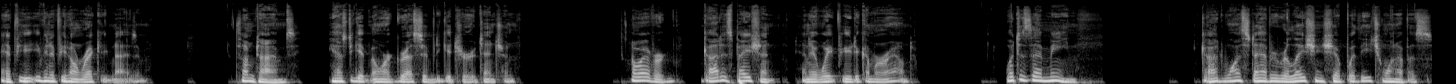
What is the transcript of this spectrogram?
if you, even if you don't recognize Him. Sometimes He has to get more aggressive to get your attention. However, God is patient and He'll wait for you to come around. What does that mean? God wants to have a relationship with each one of us,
